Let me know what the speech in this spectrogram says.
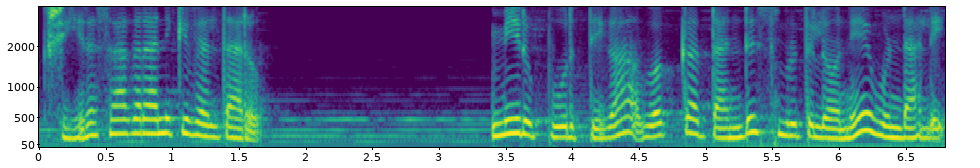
క్షీరసాగరానికి వెళ్తారు. మీరు పూర్తిగా ఒక్క తండ్రి స్మృతిలోనే ఉండాలి.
